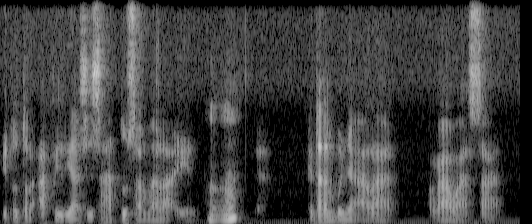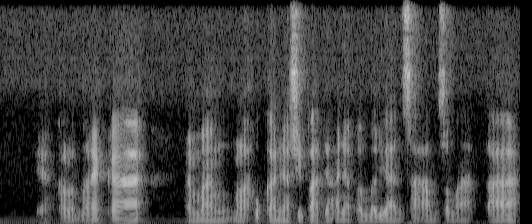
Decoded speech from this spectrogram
itu terafiliasi satu sama lain. Heeh. Kita kan punya alat pengawasan. Ya, kalau mereka memang melakukannya sifatnya hanya pembelian saham semata,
